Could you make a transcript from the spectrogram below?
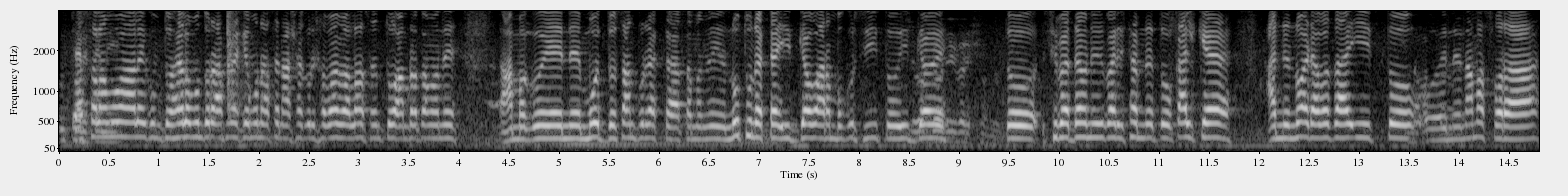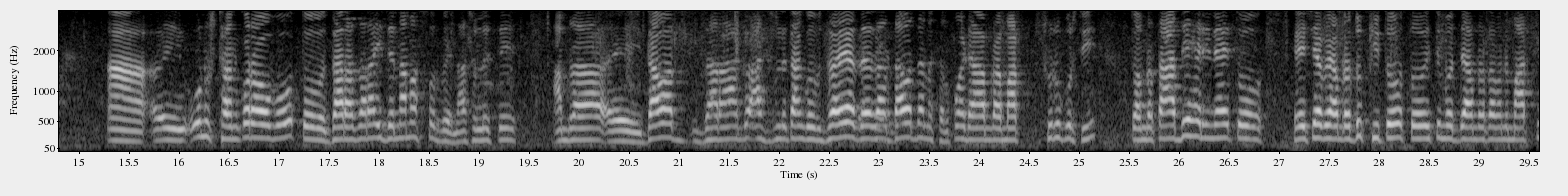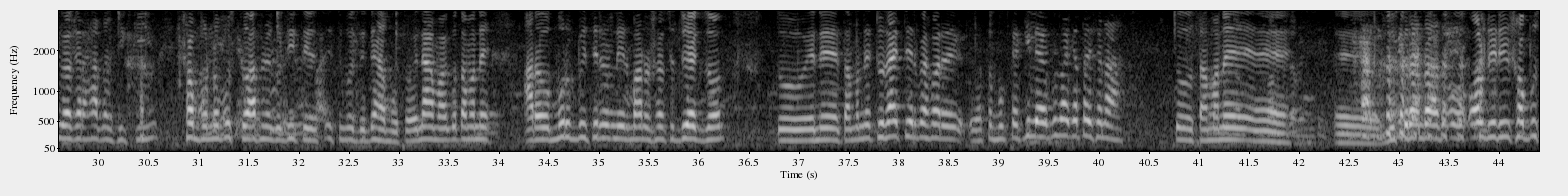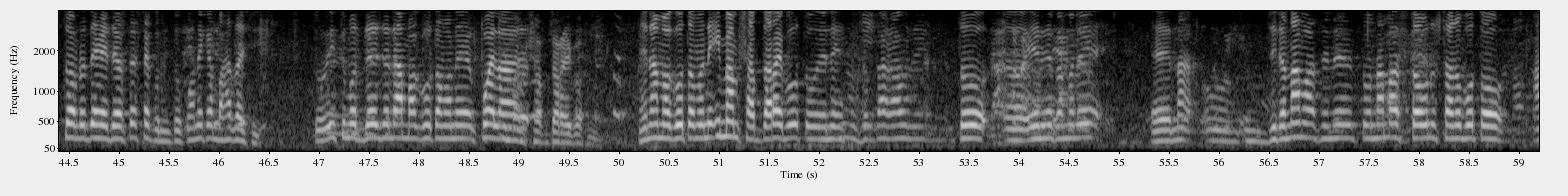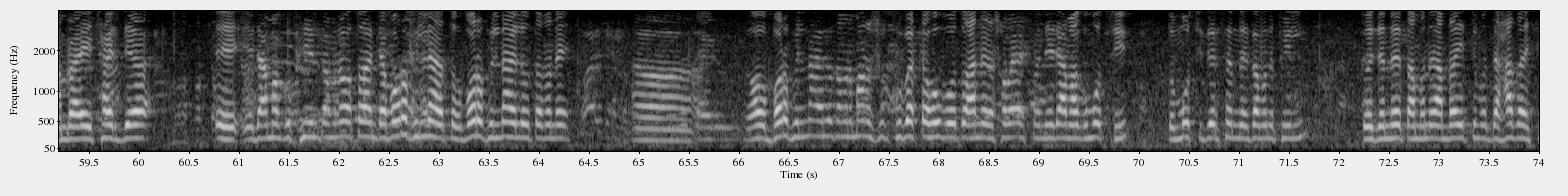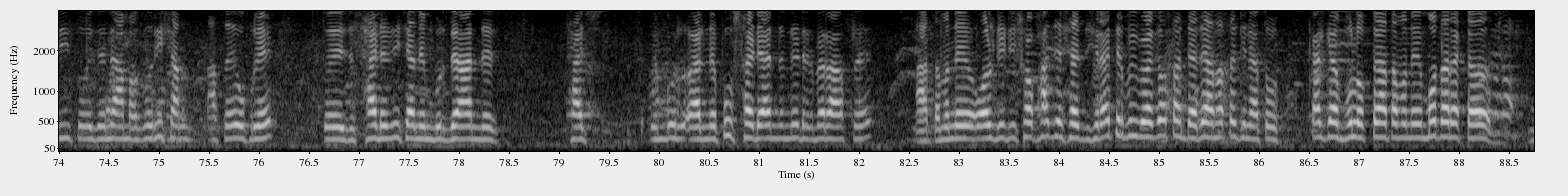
তো আসসালামু আলাইকুম। তো হ্যালো বন্ধুরা আপনারা কেমন আছেন? আশা করি সবাই ভালো আছেন। তো আমরা তার মানে আমাকে এনে মধ্য চাঁদপুরে একটা তার মানে নতুন একটা ঈদগাহ আরম্ভ করছি। তো ঈদগাহে তো শিবা দেওয়ানির বাড়ির সামনে তো কালকে আনে নয়টা বাজা ঈদ। তো নামাজ পড়া এই অনুষ্ঠান করা হব। তো যারা যারা ঈদে নামাজ পড়বেন আসলেতে আমরা এই দাওয়াত যারা আসলে তাঙ্গ যায় দাওয়াত জানাচ্ছিল পয়টা আমরা মাঠ শুরু করছি। তো আমরা তা দিয়ে হারি নাই তো এই হিসাবে আমরা দুঃখিত। তো ইতিমধ্যে আমরা তার মানে মাঠ কীভাবে হাজাছি কি সম্পূর্ণ বস্তু আপনাকে দিতে ইতিমধ্যে দেখা মতো। এনে আমাকে তার মানে আরও মুরব্বী শ্রেণির মানুষ আছে দু একজন। তো এনে তার মানে একটু রাইতের ব্যাপারে অত বুকটা ক্লিয়ার বোঝা গেছে না। তো তার মানে আমরা অলরেডি সব বস্তু আমরা দেখে দেওয়ার চেষ্টা করি তো অনেক আমরা হাজাইছি। তো ইতিমধ্যে যেন আমাকে তার মানে পয়লা সব দাঁড়াইব এনে আমাকে তার মানে ইমাম সাহেব দাঁড়াইবো। তো এনে তো এনে তার মানে না যেটা নামাজ, এনে তো নামাজটা অনুষ্ঠান হব, তো আমরা এই সাইড দিয়ে এটা আমাকে ফিল তার মানে অত একটা বড় ফিল না তো বড় ফিল না হলেও তার মানে বড় ফিল না হলেও তার মানে মানুষ খুব একটা হব, তো আনেরা সবাই আসবেন এটা আমাকে মসজিদ, তো মসজিদের সামনে তার মানে ফিল তো এই জন্য তার মানে আমরা ইতিমধ্যে হাজাইছি, তো এই জন্য আমাকে রিসান আছে উপরে, তো এই যে সাইডের রিসান এম্বুর দিয়ে আনের সাইড, এম্বুর আনের পূব সাইডে আনের নেটের বেড়া আছে। আর তার মানে অলরেডি সব হাজে সাজিয়েছি। রাতের বিভাগে অত্যন্ত দেয়া আনাতে না তো কালকে ব্লগটা তার মানে মজার একটা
